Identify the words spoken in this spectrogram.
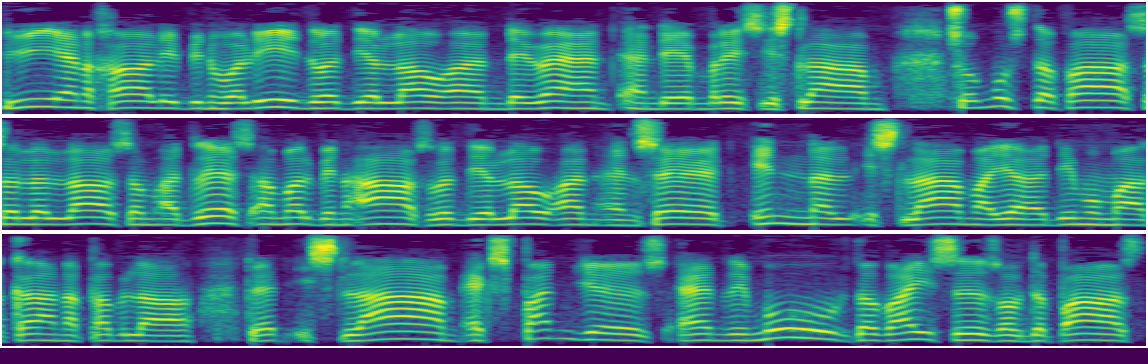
He and Khalid bin Walid radiallahu anh, they went and they embraced Islam. So Mustafa sallallahu alaihi addressed Amr bin As radiallahu anh, and said, Innal Islam yahdimu ma kana qabla, that Islam expunges and removes the vices of the past.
